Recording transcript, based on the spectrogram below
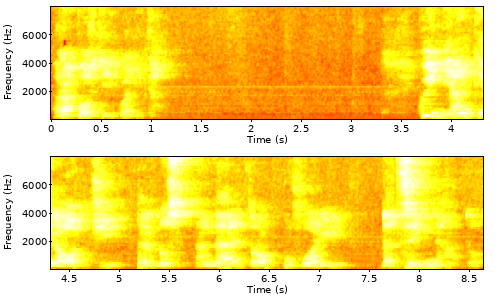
rapporti di qualità. Quindi anche oggi, per non andare troppo fuori dal seminato,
